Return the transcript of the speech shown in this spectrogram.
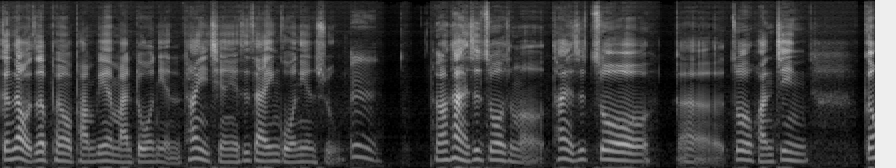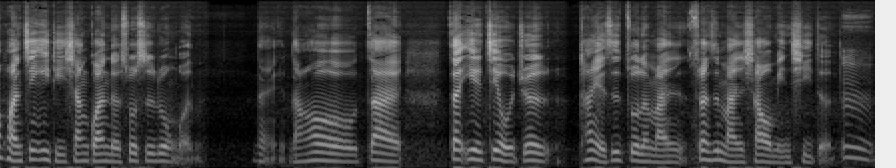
跟在我这个朋友旁边也蛮多年的，他以前也是在英国念书，嗯，然后他也是做什么，他也是做呃做环境跟环境议题相关的硕士论文，对，然后在在业界，我觉得他也是做的蛮算是蛮小有名气的，嗯。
